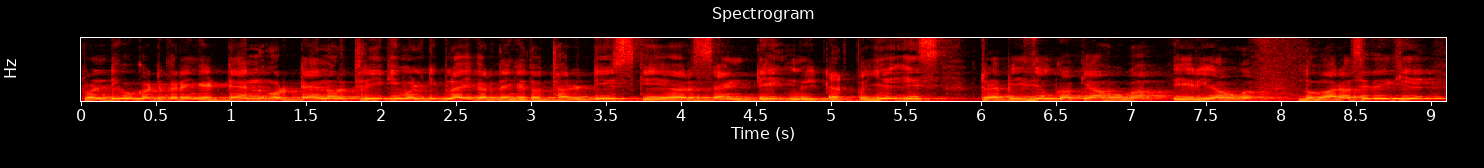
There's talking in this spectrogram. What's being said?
ट्वेंटी को कट करेंगे टेन और टेन और थ्री की मल्टीप्लाई कर देंगे तो थर्टी स्केयर सेंटीमीटर तो ये इस ट्रेपीजियम का क्या होगा? एरिया होगा। दोबारा से देखिए,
